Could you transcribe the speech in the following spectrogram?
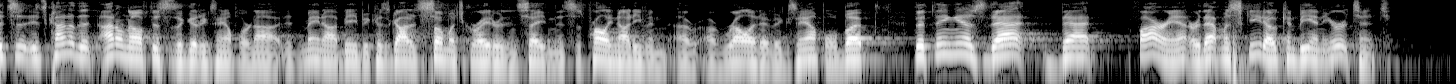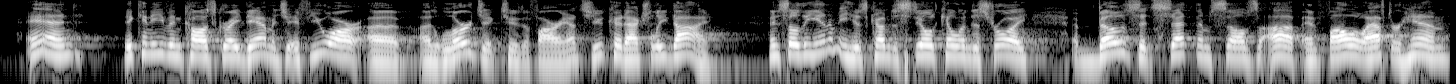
it's, it's kind of the, I don't know if this is a good example or not. It may not be because God is so much greater than Satan. This is probably not even a, a relative example. But the thing is that that fire ant or that mosquito can be an irritant. And it can even cause great damage. If you are uh, allergic to the fire ants, you could actually die. And so the enemy has come to steal, kill, and destroy. Those that set themselves up and follow after him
